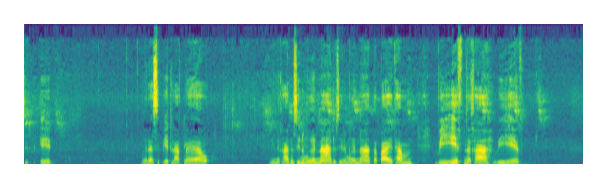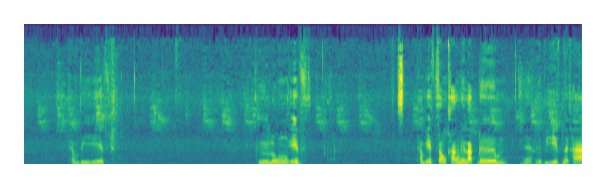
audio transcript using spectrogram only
สิบเอ็ดเมื่อได้สิบเอ็ดหลักแล้ว นี่นะคะ ดูสีน้ำเงินนะ ดูสีน้ำเงินนะ ต่อไปทำ VF นะคะ VF ทำ VF คือลง F ทำ F สองครั้งในหลักเดิม เนี่ยเรียก VF นะคะ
